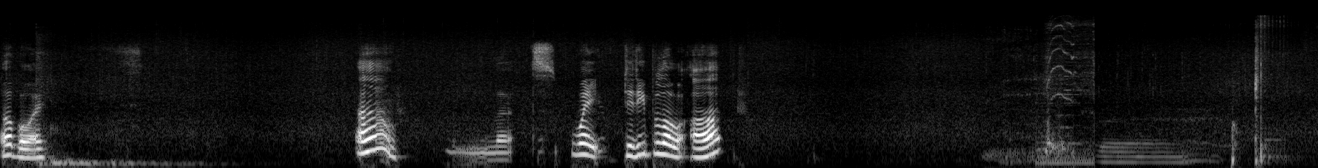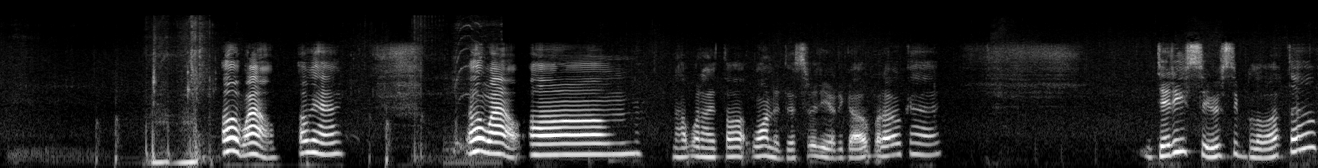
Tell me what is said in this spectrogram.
Oh, boy. Oh! Let's... Wait, did he blow up? Oh, wow. Okay. Oh, wow. Um... Not what I thought wanted this video to go, but okay. Did he seriously blow up though?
